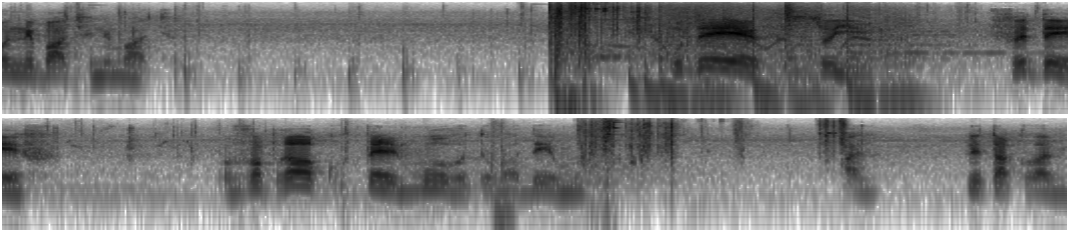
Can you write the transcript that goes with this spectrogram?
Ого, не бачу, не бачу. Куди стоїв? Федив. Забрав коктейль молотова диму. А, не так лаві.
